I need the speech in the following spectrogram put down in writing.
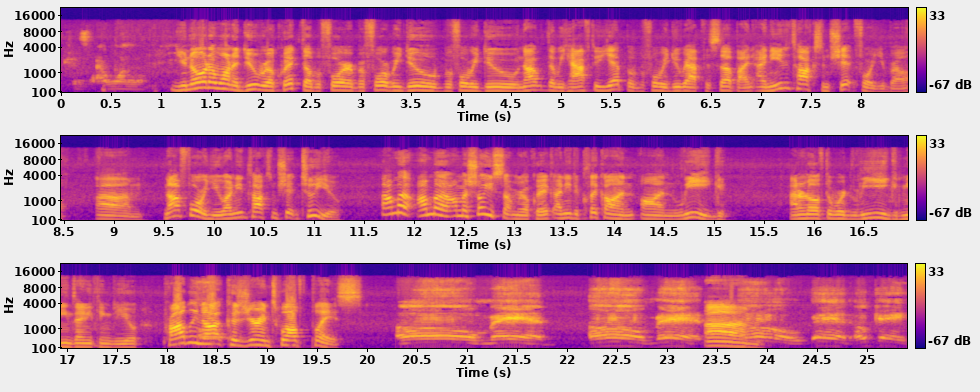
because I want to. You know what I want to do real quick though before before we do before we do not that we have to yet but before we do wrap this up I, I need to talk some shit for you bro um not for you I need to talk some shit to you I'm a, I'm a, I'm gonna show you something real quick I need to click on on league I don't know if the word league means anything to you probably not because you're in 12th place Oh man! Oh man! Um, oh man! Okay.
